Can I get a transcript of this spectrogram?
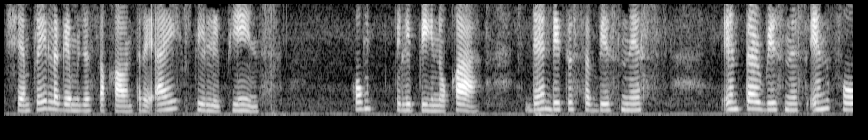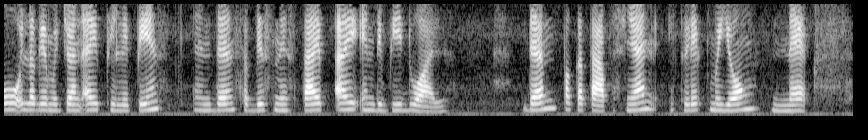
Siyempre, ilagay mo dyan sa country ay Philippines. Kung Pilipino ka. Then, dito sa business enter business info, ilagay mo dyan ay Philippines, and then sa business type ay individual. Then, pagkatapos nyan, i-click mo yung next.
